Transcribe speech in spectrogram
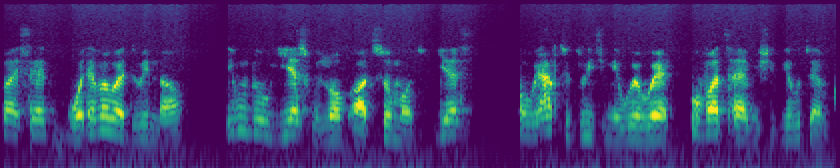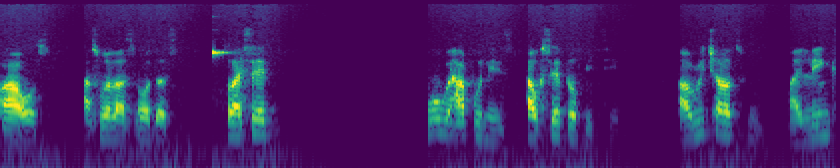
So I said, whatever we're doing now, even though yes, we love art so much, yes, but we have to do it in a way where over time we should be able to empower us as well as others. So I said, what will happen is I'll set up a team. I'll reach out to my links,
